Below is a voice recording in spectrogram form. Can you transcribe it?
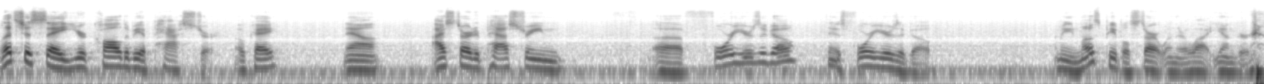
let's just say you're called to be a pastor okay? Now i started pastoring uh, four years ago? I think it was four years ago. I mean most people start when they're a lot younger.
